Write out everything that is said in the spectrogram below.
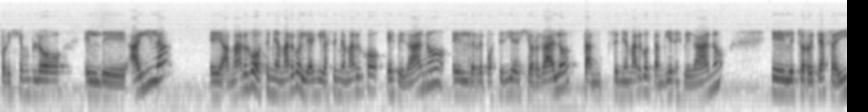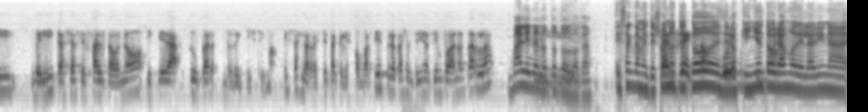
por ejemplo, el de Águila, eh, amargo, semi amargo, el de Águila semi amargo es vegano, el de repostería de Giorgalos, semi amargo también es vegano, eh, le chorreteas ahí velita si hace falta o no y queda súper riquísimo. Esa es la receta que les compartí, espero que hayan tenido tiempo de anotarla. Valen anotó todo acá. Exactamente, yo anoté todo desde los 500 gramos de la harina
